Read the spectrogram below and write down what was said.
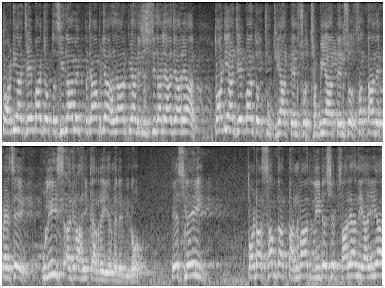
ਤੁਹਾਡੀਆਂ ਜੇਬਾਂ 'ਚੋਂ ਤਹਿਸੀਲਾਂ ਵਿੱਚ 50-50 ਹਜ਼ਾਰ ਰੁਪਇਆ ਰਜਿਸਟਰੀ ਦਾ ਲਿਆ ਜਾ ਰਿਹਾ। ਤੁਹਾਡੀਆਂ ਜੇਬਾਂ ਤੋਂ ਝੂਠੀਆਂ 326 307 ਦੇ ਪੈਸੇ ਪੁਲਿਸ ਅਗਰਾਹੀ ਕਰ ਰਹੀ ਹੈ ਮੇਰੇ ਵੀਰੋ। ਇਸ ਲਈ ਤੁਹਾਡਾ ਸਭ ਦਾ ਧੰਨਵਾਦ ਲੀਡਰਸ਼ਿਪ ਸਾਰਿਆਂ ਦੀ ਆਈ ਆ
